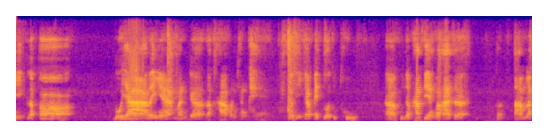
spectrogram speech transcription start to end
นิกแล้วก็โบย่าอะไรเงี้ย มันก็ราคาค่อนข้างแพง ตัวนี้ก็เป็นตัวถูกๆคุณภาพเสียงก็อาจจะตามรา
